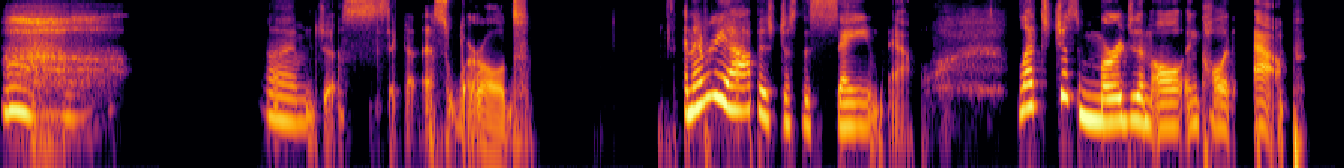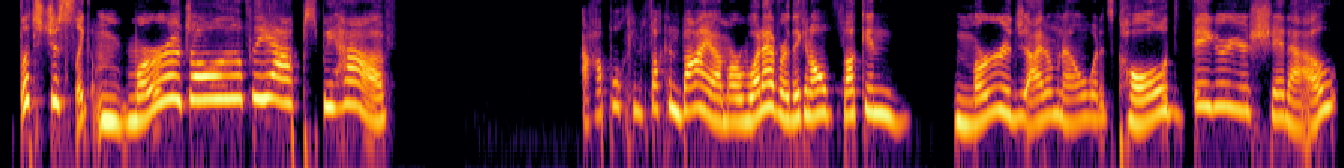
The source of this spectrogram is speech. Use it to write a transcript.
I'm just sick of this world. And every app is just the same now. Let's just merge them all and call it app. Let's just like merge all of the apps we have Apple can fucking buy them or whatever. They can all fucking merge. I don't know what it's called. Figure your shit out.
